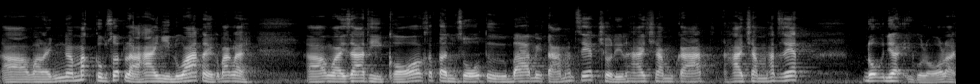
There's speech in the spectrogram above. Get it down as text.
À, và đánh mắc công suất là 2000W này các bác này. À, ngoài ra thì có các tần số từ 38Hz cho đến 200K 200Hz độ nhạy của nó là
